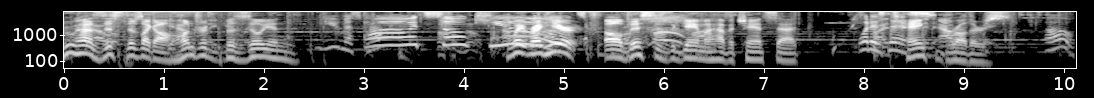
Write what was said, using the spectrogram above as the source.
who has this? There's like a Yeah, hundred bazillion. You You must have. Oh, it's so cute. Oh, wait, right here. Oh, this is the game I have a chance at. What is this? Tank Brothers. Oh,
